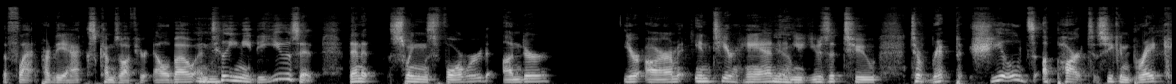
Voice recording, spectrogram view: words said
The flat part of the axe comes off your elbow mm-hmm. until you need to use it. Then it swings forward under your arm into your hand yeah. and you use it to to rip shields apart so you can break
